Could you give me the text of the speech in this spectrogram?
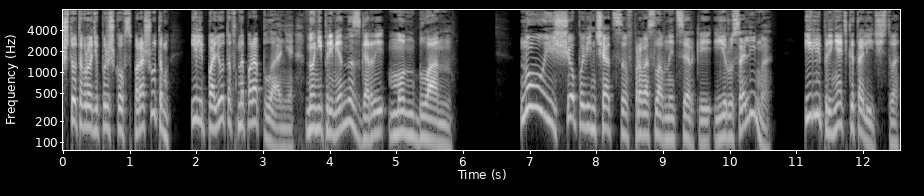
что-то вроде прыжков с парашютом или полетов на параплане, но непременно с горы Монблан. Ну, еще повенчаться в православной церкви Иерусалима или принять католичество,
